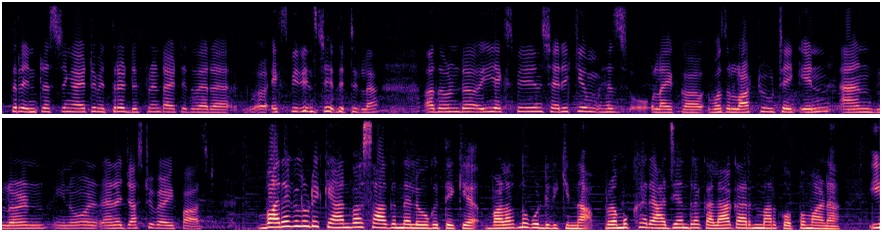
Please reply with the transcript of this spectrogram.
ഇത്ര ഇൻട്രസ്റ്റിംഗ് ആയിട്ടും ഇത്ര ഡിഫറെന്റ് ആയിട്ട് ഇതുവരെ എക്സ്പീരിയൻസ് ചെയ്തിട്ടില്ല അതുകൊണ്ട് experience എക്സ്പീരിയൻസ് ശരിക്കും his like a lot to take in and learn, you know, and adjust to very fast. വരകളുടെ ക്യാൻവാസ് ആകുന്ന ലോകത്തേക്ക് വളർന്നുകൊണ്ടിരിക്കുന്ന പ്രമുഖ രാജ്യാന്തര കലാകാരന്മാർക്കൊപ്പമാണ് ഈ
